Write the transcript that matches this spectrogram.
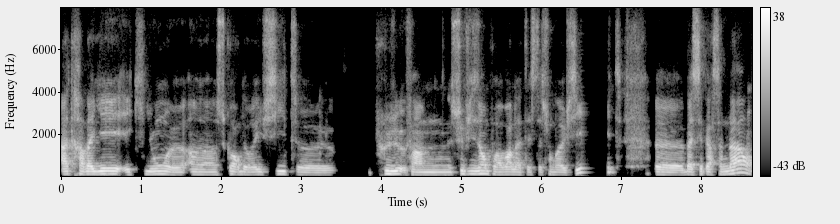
à travailler et qui ont un, score de réussite plus, enfin, suffisant pour avoir l'attestation de réussite, euh, bah, ces personnes-là,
